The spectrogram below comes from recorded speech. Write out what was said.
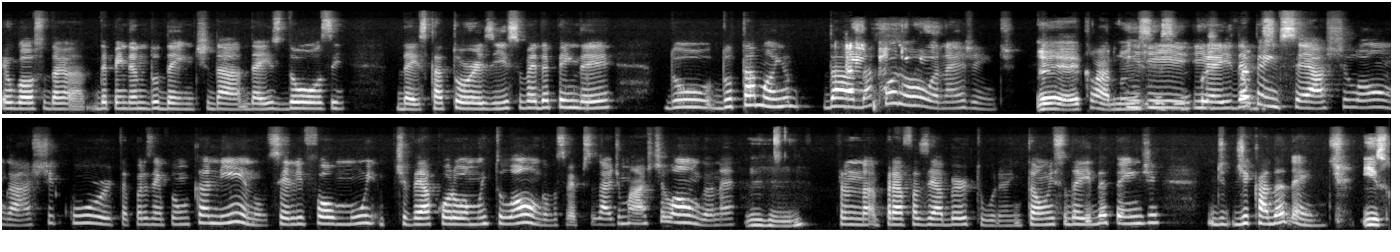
Eu gosto da, dependendo do dente, da 10, 12, 10, 14. Isso vai depender do, do tamanho da, da coroa, né, gente? É, é claro, no incisivo. E, e, aí depende se é haste longa, haste curta. Por exemplo, um canino, se ele for muito, tiver a coroa muito longa, você vai precisar de uma haste longa, né? Uhum. Para fazer a abertura. Então, isso daí depende de, de cada dente. Isso,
